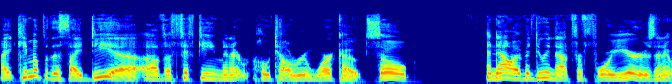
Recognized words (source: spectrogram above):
I came up with this idea of a 15 minute hotel room workout. So and now I've been doing that for four years and it,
